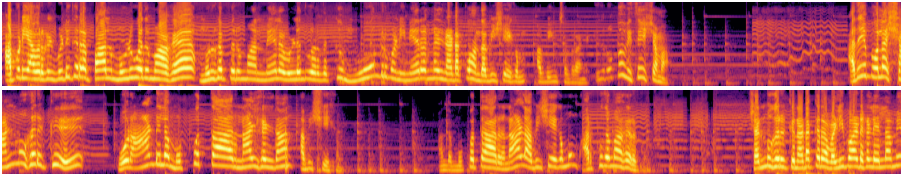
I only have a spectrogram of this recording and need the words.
அப்படி அவர்கள் விடுகிற பால் முழுவதுமாக முருகப்பெருமான் மேல வர்றதுக்கு மூன்று மணி நேரங்கள் நடக்கும் அந்த அபிஷேகம் அப்படின்னு சொல்றாங்க. இது ரொம்ப விசேஷமா. அதே போல சண்முகருக்கு ஒரு ஆண்டில் முப்பத்தாறு நாள்கள் தான் அபிஷேகம். அந்த முப்பத்தாறு நாள் அபிஷேகமும் அற்புதமாக இருக்கும். சண்முகருக்கு நடக்கிற வழிபாடுகள் எல்லாமே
